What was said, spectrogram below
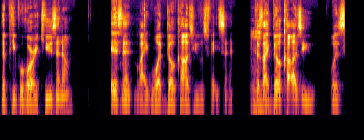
the people who are accusing him isn't like what Bill Cosby was facing. Because Mm. like Bill Cosby was,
